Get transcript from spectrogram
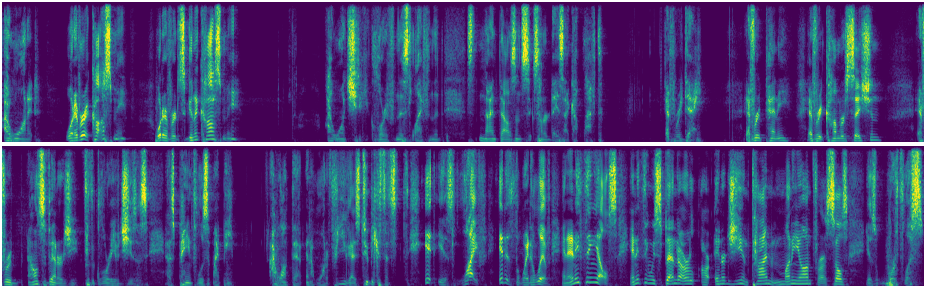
I want it. Whatever it costs me, whatever it's going to cost me, I want you to get glory from this life in the 9,600 days I got left. Every day, every penny, every conversation, every ounce of energy for the glory of Jesus, as painful as it might be. I want that, and I want it for you guys too, because it's, it is life. It is the way to live. And anything else, anything we spend our, our energy and time and money on for ourselves is worthless.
